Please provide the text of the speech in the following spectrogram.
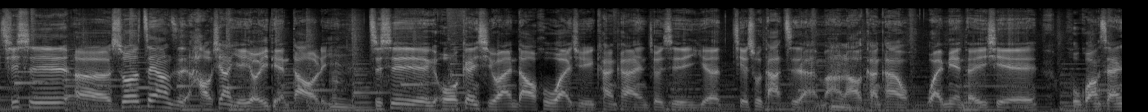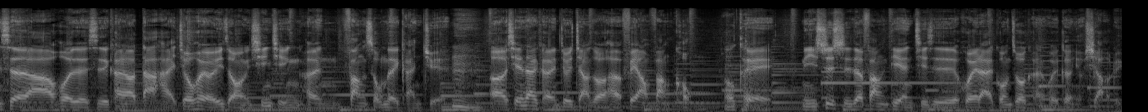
其实，呃，说这样子好像也有一点道理，嗯只是我更喜欢到户外去看看，就是一个接触大自然嘛，然后看看外面的一些湖光山色啊，或者是看到大海，就会有一种心情很放松的感觉。嗯，呃，现在可能就讲说非常放空。OK，对你适时的放电，其实回来工作可能会更有效率。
